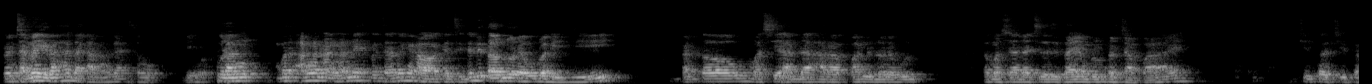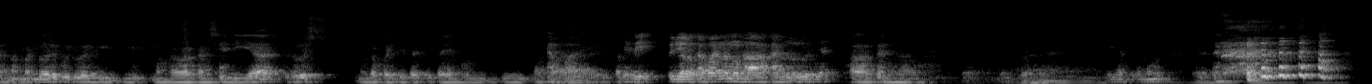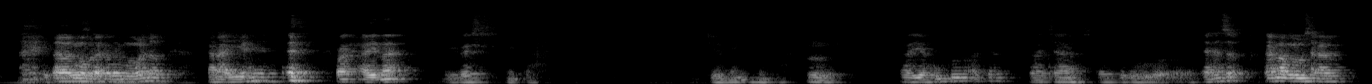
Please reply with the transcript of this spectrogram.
rencana iraha ada kang agak so kurang berangan-angan ya rencana ngalawatin sih di tahun 2002 hiji atau masih ada harapan di 2000 eh, masih ada cita-cita yang belum tercapai Cita-cita nama 2002 hiji menghalalkan si dia terus menggapai cita-cita yang belum dicapai. Capai. Tapi jadi tujuan utama adalah menghalalkan dulu ya halalkan halal. betul Ingat umur. tahun ngobrol ngobrol so karena iya Pak Aina Ires nikah. Jening nikah. hmm. Saya hukum acan. Macan. Astagfirullah. Ya, kan, kan kalau misalkan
